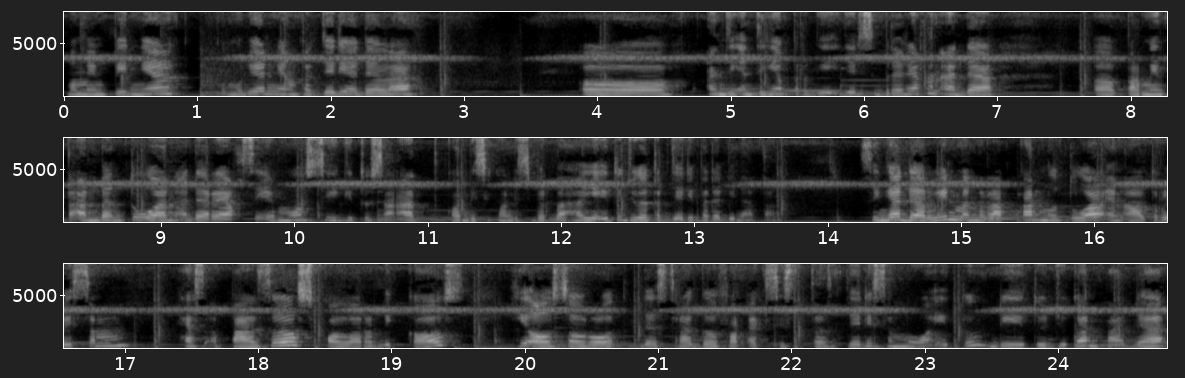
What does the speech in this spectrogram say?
memimpinnya kemudian yang terjadi adalah uh, anjing-anjingnya pergi. Jadi sebenarnya kan ada uh, permintaan bantuan ada reaksi emosi gitu saat kondisi-kondisi berbahaya itu juga terjadi pada binatang. Sehingga Darwin menerapkan mutual and altruism as a puzzle scholar because he also wrote the struggle for existence. Jadi semua itu ditujukan pada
